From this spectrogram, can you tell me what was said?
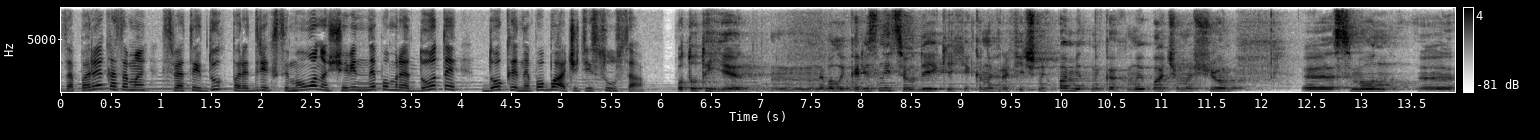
За переказами, Святий Дух передріг Симеона, що він не помре доти, доки не побачить Ісуса. Отут і є невелика різниця. У деяких іконографічних пам'ятниках ми бачимо, що е, Симеон е,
